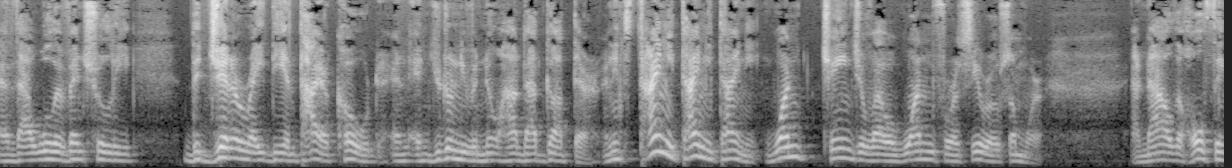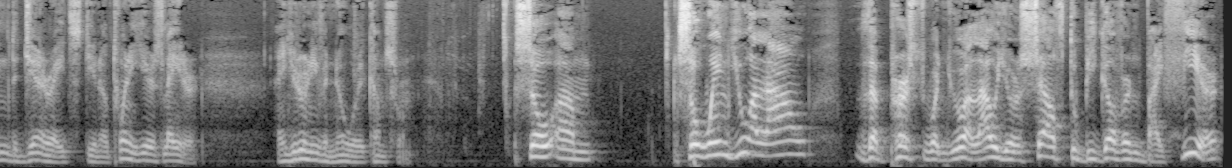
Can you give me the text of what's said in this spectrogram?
and that will eventually degenerate the entire code and, and you don't even know how that got there. And it's tiny, tiny, tiny. One change of a one for a zero somewhere. And now the whole thing degenerates, you know, 20 years later. And you don't even know where it comes from. So um so when you allow the person when you allow yourself to be governed by fear,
